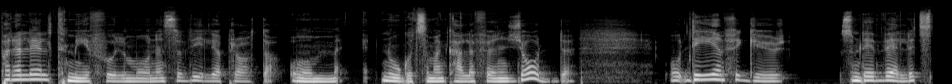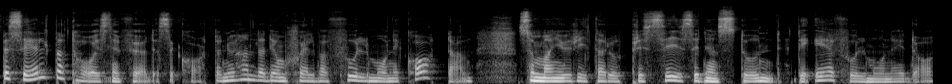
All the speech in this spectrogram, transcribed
Parallellt med fullmånen så vill jag prata om något som man kallar för en jod. Och det är en figur som det är väldigt speciellt att ha i sin födelsekarta. Nu handlar det om själva fullmånekartan som man ju ritar upp precis i den stund det är fullmåne idag.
